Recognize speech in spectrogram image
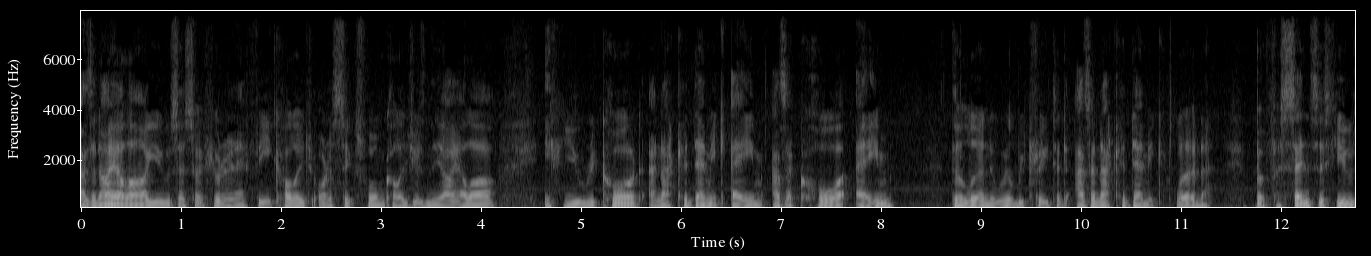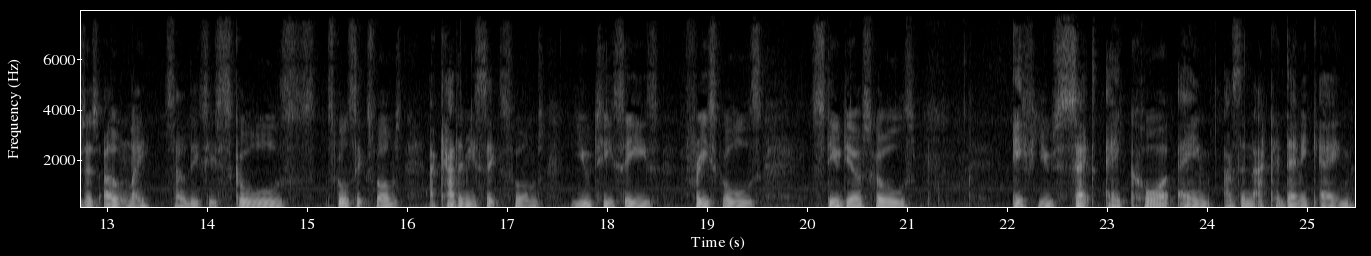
as an ILR user, so if you're an FE college or a sixth form college using the ILR, if you record an academic aim as a core aim, the learner will be treated as an academic learner. But for census users only, so this is schools, school sixth forms, academy sixth forms, UTCs, free schools, studio schools, if you set a core aim as an academic aim,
